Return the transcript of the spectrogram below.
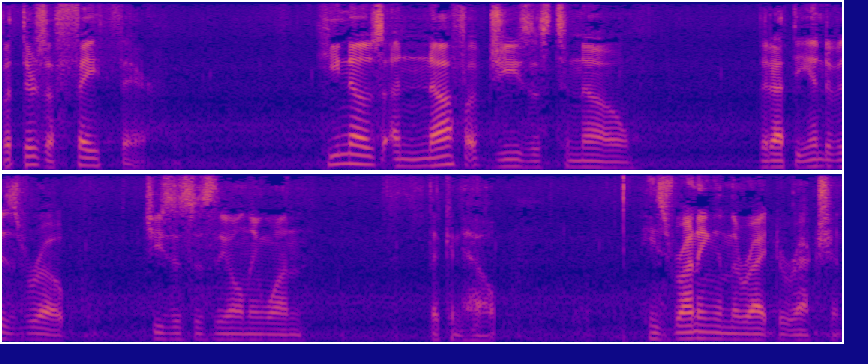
but there's a faith there. He knows enough of Jesus to know that at the end of his rope, Jesus is the only one that can help. He's running in the right direction.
